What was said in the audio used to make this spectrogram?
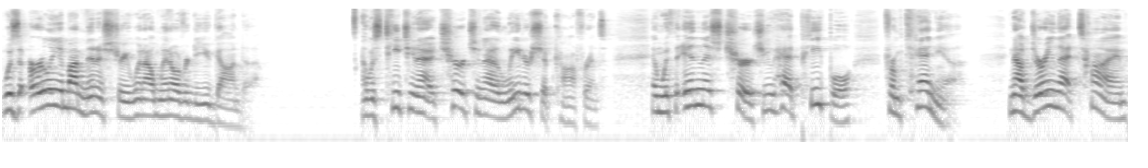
was early in my ministry when I went over to Uganda. I was teaching at a church and at a leadership conference. And within this church, you had people from Kenya. Now, during that time,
